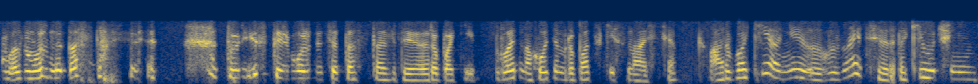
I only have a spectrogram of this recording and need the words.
Возможно, это оставили туристы, может быть, это оставили рыбаки. Бывает, находим рыбацкие снасти. А рыбаки, они, вы знаете, такие очень,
